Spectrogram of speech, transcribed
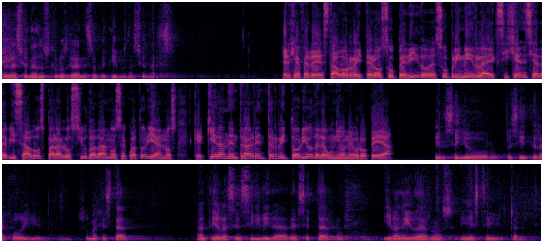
relacionados con los grandes objetivos nacionales. El jefe de Estado reiteró su pedido de suprimir la exigencia de visados para los ciudadanos ecuatorianos que quieran entrar en territorio de la Unión Europea. El señor presidente Rajoy, su majestad, han tenido la sensibilidad de aceptarlo y van a ayudarnos en este trámite.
